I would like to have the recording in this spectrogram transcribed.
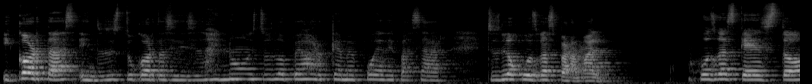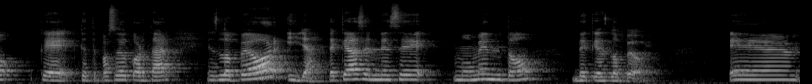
y cortas y entonces tú cortas y dices, ay no, esto es lo peor que me puede pasar. Entonces lo juzgas para mal. Juzgas que esto que, te pasó de cortar es lo peor y ya, te quedas en ese momento de que es lo peor. Em,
